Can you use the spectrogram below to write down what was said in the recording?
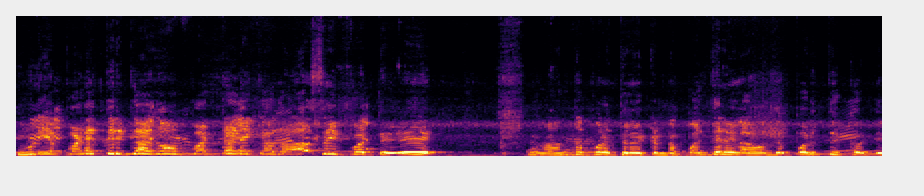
உன்னுடைய பணத்திற்காகவும் பட்டடைக்காக ஆசைப்பட்டு அந்த புறத்தில் இருக்கின்ற பஞ்சனையில வந்து படுத்துக் கொண்டு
